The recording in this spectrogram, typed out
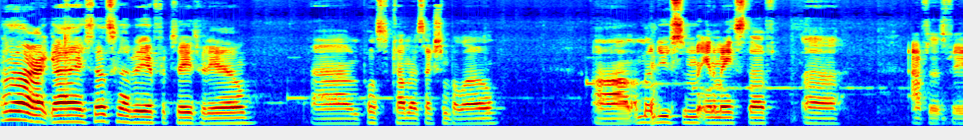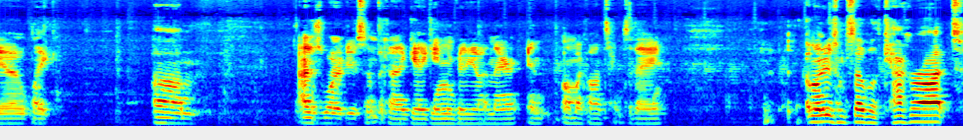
Alright guys, that's going to be it for today's video. Um, post the comment section below. Um, I'm going to do some anime stuff uh, after this video. Like, um, I just want to do something to kind of get a gaming video in there and all my content today. I'm going to do some stuff with Kakarot,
